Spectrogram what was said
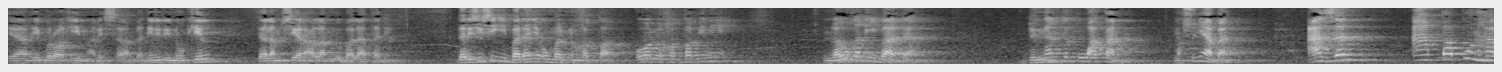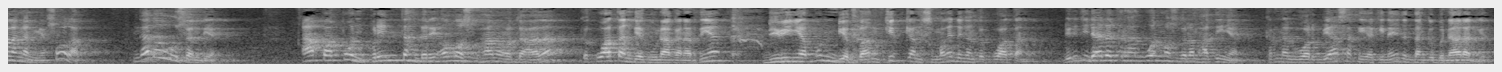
ya, Ibrahim alaihissalam. Dan ini dinukil dalam siar alam nubala tadi. Dari sisi ibadahnya Umar bin Khattab, Umar bin Khattab ini melakukan ibadah dengan kekuatan. Maksudnya apa? Azan apa pun halangannya, sholat. Nggak ada urusan dia. Apa pun perintah dari Allah Subhanahu wa taala, kekuatan dia gunakan artinya dirinya pun dia bangkitkan semangat dengan kekuatan. Jadi tidak ada keraguan masuk dalam hatinya karena luar biasa keyakinannya tentang kebenaran gitu.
